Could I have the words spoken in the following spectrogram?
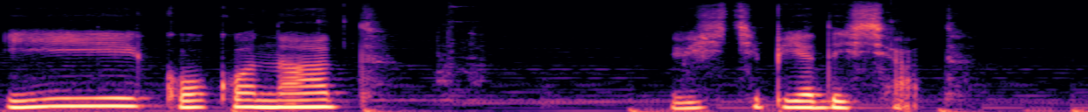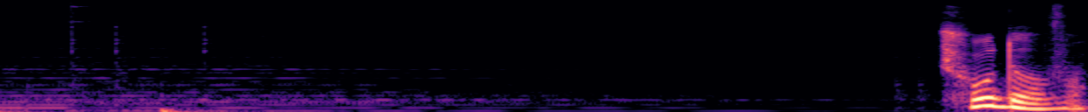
і коконат 250. Чудово.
